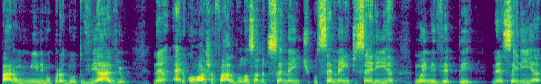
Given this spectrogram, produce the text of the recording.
para um mínimo produto viável. Né? Érico Rocha fala do lançamento semente. O semente seria um MVP, né, seria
